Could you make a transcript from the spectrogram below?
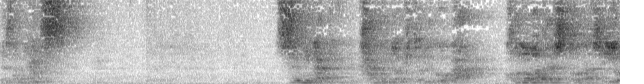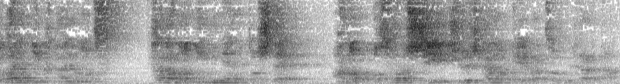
目覚めます。罪なき神の一人子がこの私と同じ弱い肉体を持つただの人間としてあの恐ろしい十字架の刑罰を受けられた。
